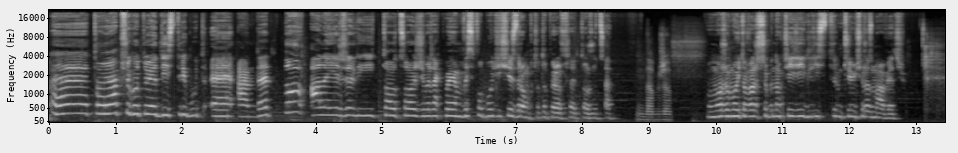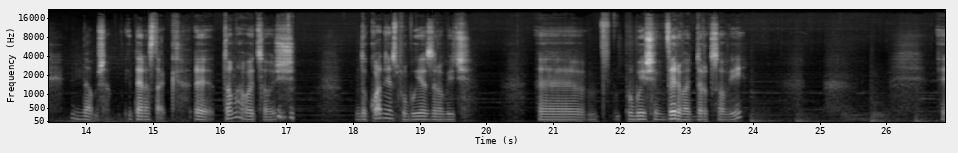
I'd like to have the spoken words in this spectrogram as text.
E, to ja przygotuję Distribute e, Undead, to, ale jeżeli to coś, że tak powiem, wyswobodzi się z rąk, to dopiero wtedy to rzucę. Dobrze. Bo może moi towarzysze będą chcieli z tym czymś rozmawiać. Dobrze. I teraz tak. y, To małe coś dokładnie spróbuje zrobić. Próbuje się wyrwać Dorksowi. E,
